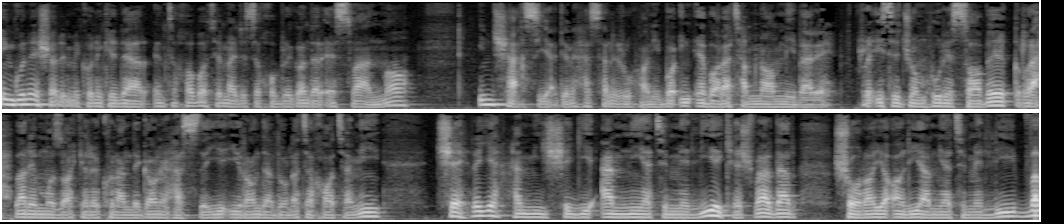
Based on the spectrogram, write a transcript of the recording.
این گونه اشاره می‌کنه که در انتخابات مجلس خبرگان در اسفند ماه این شخصیت یعنی حسن روحانی با این عبارت هم نام می‌بره. رئیس جمهور سابق رهبر مذاکره کنندگان هسته‌ای ایران در دولت خاتمی چهره همیشگی امنیت ملی کشور در شورای عالی امنیت ملی و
